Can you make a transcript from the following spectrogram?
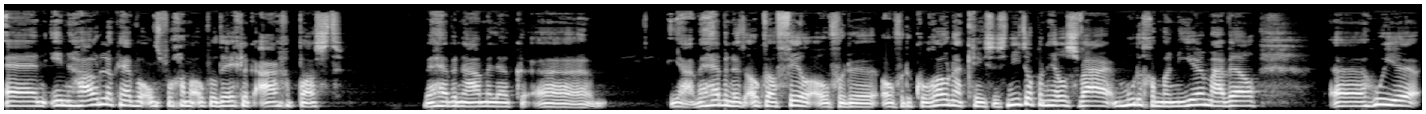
En inhoudelijk hebben we ons programma ook wel degelijk aangepast. We hebben namelijk, uh, ja, we hebben het ook wel veel over de, over de coronacrisis. Niet op een heel zwaarmoedige manier, maar wel uh, hoe je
